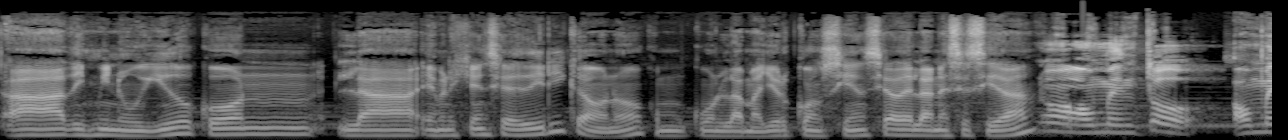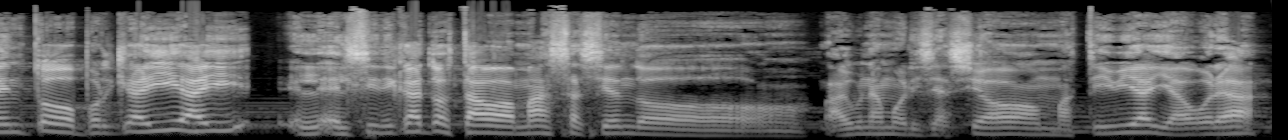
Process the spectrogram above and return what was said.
ha disminuido con la emergencia hídrica o no? ¿Con, la mayor conciencia de la necesidad? No, aumentó, aumentó, porque ahí, ahí el, sindicato estaba más haciendo alguna movilización más tibia y ahora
